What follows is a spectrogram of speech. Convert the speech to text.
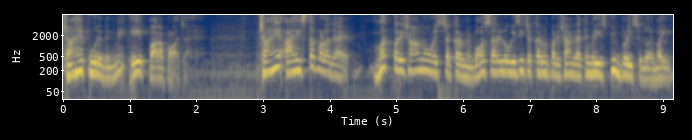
चाहे पूरे दिन में एक पारा पढ़ा जाए, चाहे आहिस्ता पढ़ा जाए, मत परेशान हो इस चक्कर में। बहुत सारे लोग इसी चक्कर में परेशान रहते हैं, मेरी स्पीड बड़ी स्लो है भाई,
